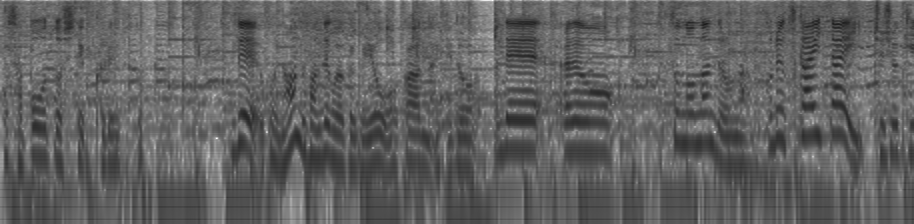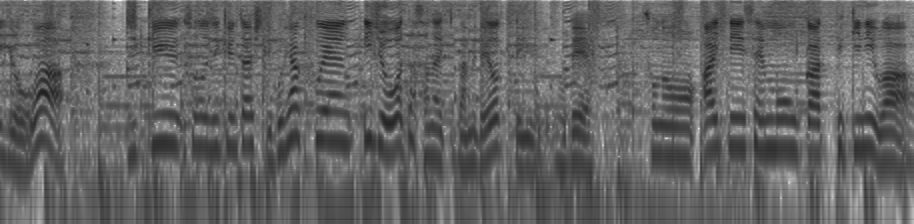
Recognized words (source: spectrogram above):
こうサポートしてくれると。でこれなんで3500円かよう分かんないけどであのそのなんだろうなそれを使いたい中小企業は時給その時給に対して500円以上は出さないとダメだよっていうのでその IT 専門家的には、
